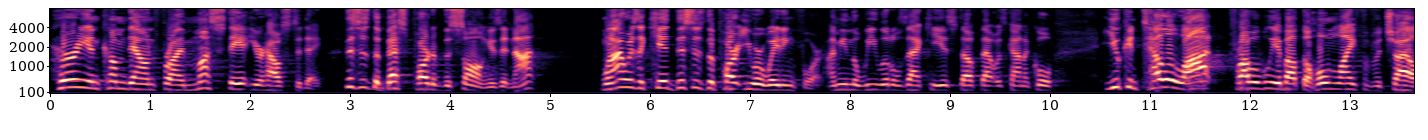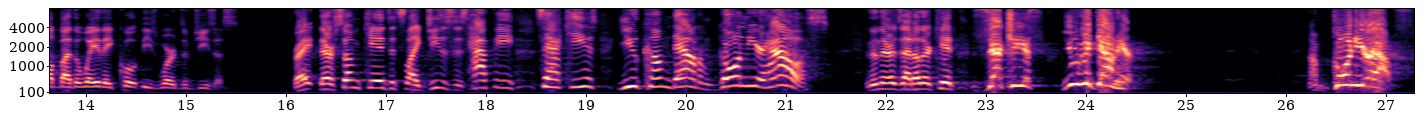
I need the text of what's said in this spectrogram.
hurry and come down for I must stay at your house today. This is the best part of the song, is it not? When I was a kid, this is the part you were waiting for. I mean, the wee little Zacchaeus stuff, that was kind of cool. You can tell a lot probably about the home life of a child by the way they quote these words of Jesus. Right? There are some kids, it's like, Jesus is happy. Zacchaeus, you come down. I'm going to your house. And then there's that other kid, Zacchaeus, you get down here. I'm going to your house.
